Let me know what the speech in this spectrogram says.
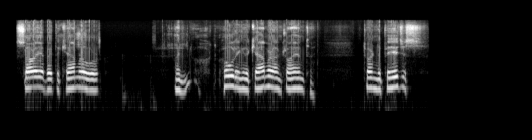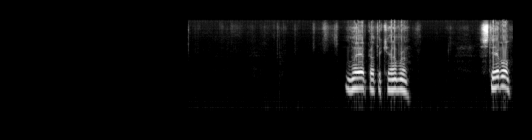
Sorry about the camera work. I'm holding the camera, I'm trying to turn the pages. Now I've got the camera stable.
